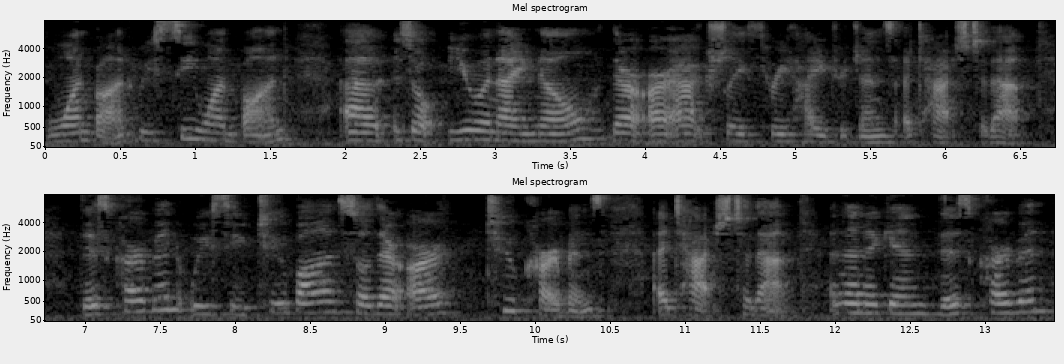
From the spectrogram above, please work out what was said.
one bond, we see one bond, uh, so you and I know there are actually three hydrogens attached to that. This carbon, we see two bonds, so there are two carbons attached to that. And then again, this carbon,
